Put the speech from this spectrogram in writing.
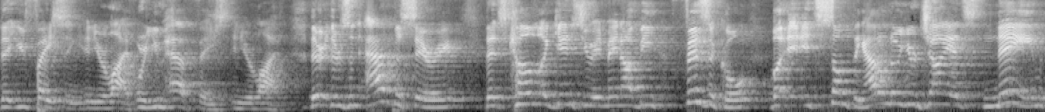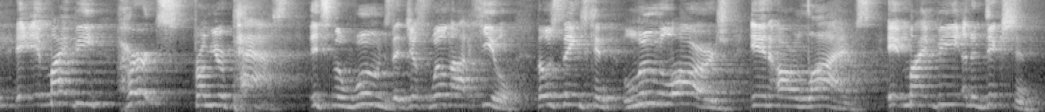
that you're facing in your life, or you have faced in your life. There, there's an adversary that's come against you. It may not be physical, but it's something. I don't know your giant's name. It, it might be hurts from your past. It's the wounds that just will not heal. Those things can loom large in our lives. It might be an addiction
